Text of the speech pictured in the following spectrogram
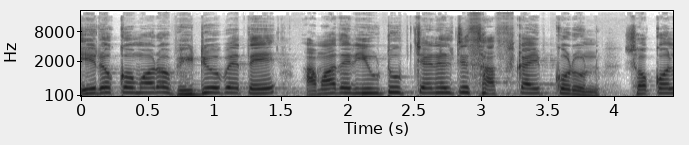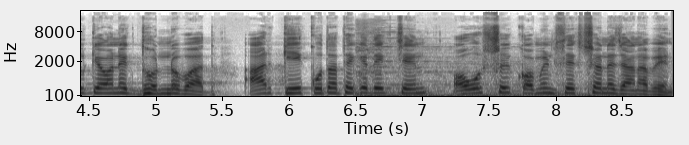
এরকম আরও ভিডিও পেতে আমাদের ইউটিউব চ্যানেলটি সাবস্ক্রাইব করুন। সকলকে অনেক ধন্যবাদ। আর কে কোথা থেকে দেখছেন, অবশ্যই কমেন্ট সেকশনে জানাবেন।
